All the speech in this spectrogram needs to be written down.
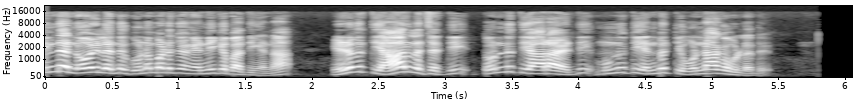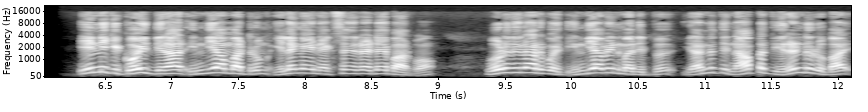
இந்த நோயிலிருந்து குணமடைஞ்சவங்க எண்ணிக்கை பார்த்தீங்கன்னா எழுபத்தி ஆறு லட்சத்தி தொண்ணூற்றி ஆறாயிரத்தி முந்நூற்றி எண்பத்தி ஒன்றாக உள்ளது. இன்னைக்கு குவைத் தினார் இந்தியா மற்றும் இலங்கையின் எக்ஸ்சேஞ்ச் ரேட்டே பார்ப்போம். ஒரு தினார் குவைத் இந்தியாவின் மதிப்பு இரநூத்தி நாற்பத்தி இரண்டு ரூபாய்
